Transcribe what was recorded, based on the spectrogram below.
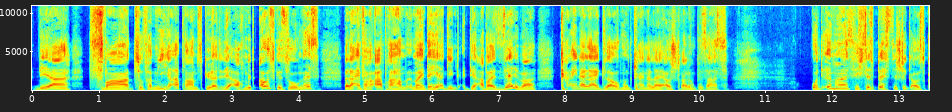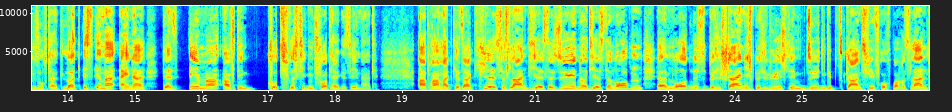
der zwar zur Familie Abrahams gehörte, der auch mit ausgezogen ist, weil er einfach Abraham immer hinterherging, der aber selber keinerlei Glauben und keinerlei Ausstrahlung besaß. Und immer sich das beste Stück ausgesucht hat. Lot ist immer einer, der immer auf den kurzfristigen Vorteil gesehen hat. Abraham hat gesagt, hier ist das Land, hier ist der Süden und hier ist der Norden. Ja, Im Norden ist es ein bisschen steinig, ein bisschen wüst, im Süden gibt es ganz viel fruchtbares Land.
